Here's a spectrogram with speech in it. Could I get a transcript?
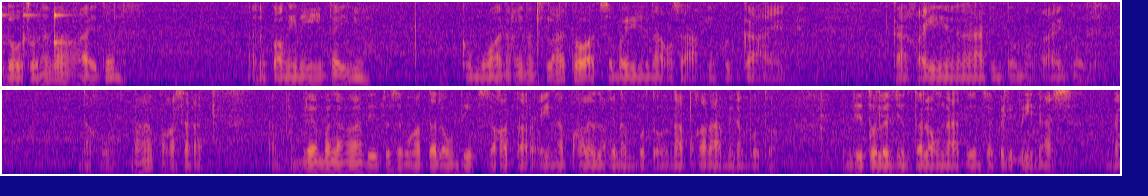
Luto na mga ka-idol. Ano pang hinihintay nyo? kumuha na kayo ng plato at sabayin nyo na ako sa aking pagkain. Kakainin na natin to mga idol. Nako, napakasarap. Ang problema lang nga dito sa mga talong dito sa Qatar ay napakalalaki ng buto, napakarami ng buto. Hindi tulad yung talong natin sa Pilipinas na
